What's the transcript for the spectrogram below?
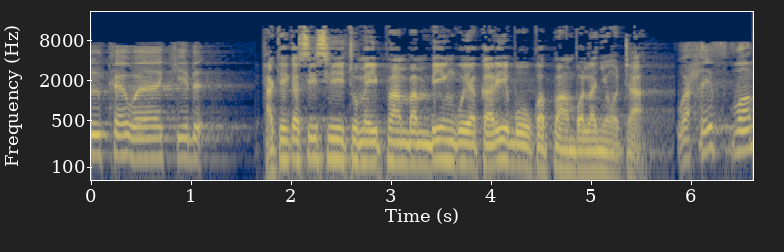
al-kawakib, hakika sisi tumeipamba mbingu ya karibu kwa pambo la nyota. Wa hifdhan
